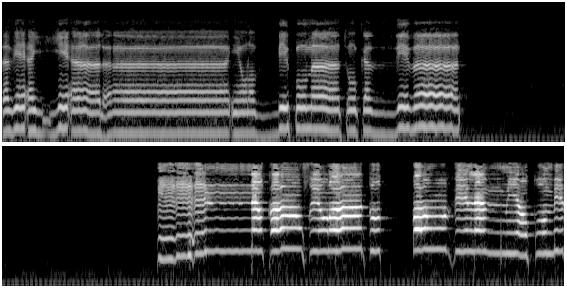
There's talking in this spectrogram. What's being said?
فبأي آلاء ربكما تكذبان؟ فيهن قاصرات الطرف لم يطمثهن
